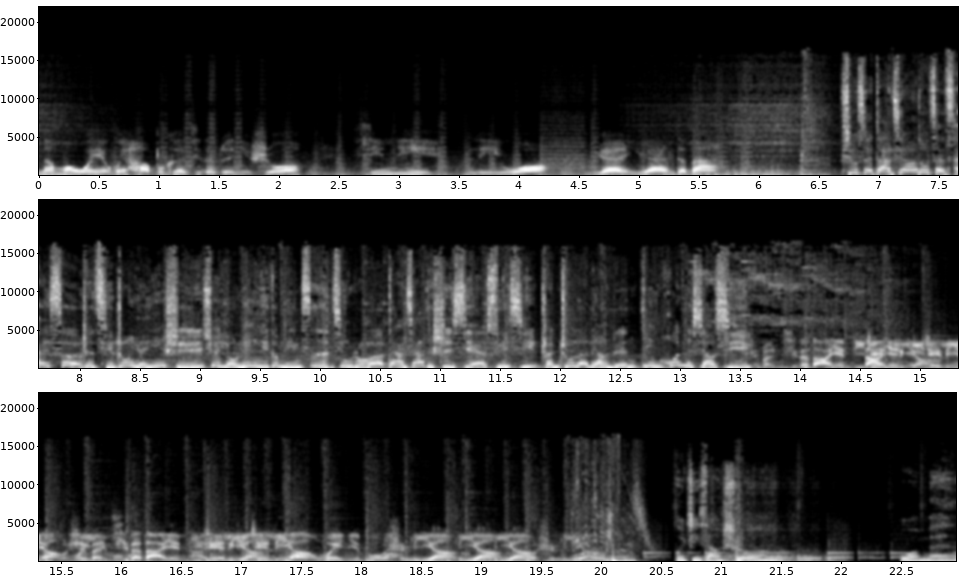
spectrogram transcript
那么我也会毫不客气地对你说，请你离我远远的吧。就在大家都在猜测这其中原因时，却有另一个名字进入了大家的视线，随即传出了两人订婚的消息。本期的大眼 DJ 大眼 DJ 李昂，我是本期的大眼 DJ 李昂 DJ 李昂为您播。我是李昂李昂李昂，我是李昂。我只想说，我们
